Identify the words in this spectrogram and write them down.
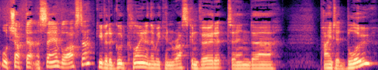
We'll chuck that in a sandblaster, give it a good clean, and then we can rust convert it and uh, paint it blue.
